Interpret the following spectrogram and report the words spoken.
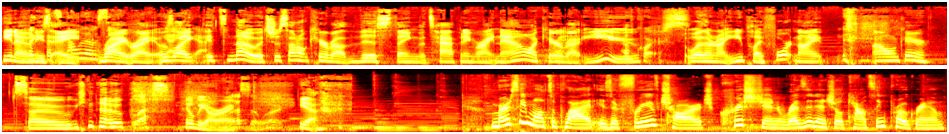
you know, and he's eight. what I was right, right. It was Yeah, like yeah. it's no. It's just I don't care about this thing that's happening right now. I care Right. about you, Of course. But whether or not you play Fortnite, I don't care. So you know, Bless. he'll be all right. Bless the Lord. Yeah. Mercy Multiplied is a free of charge Christian residential counseling program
